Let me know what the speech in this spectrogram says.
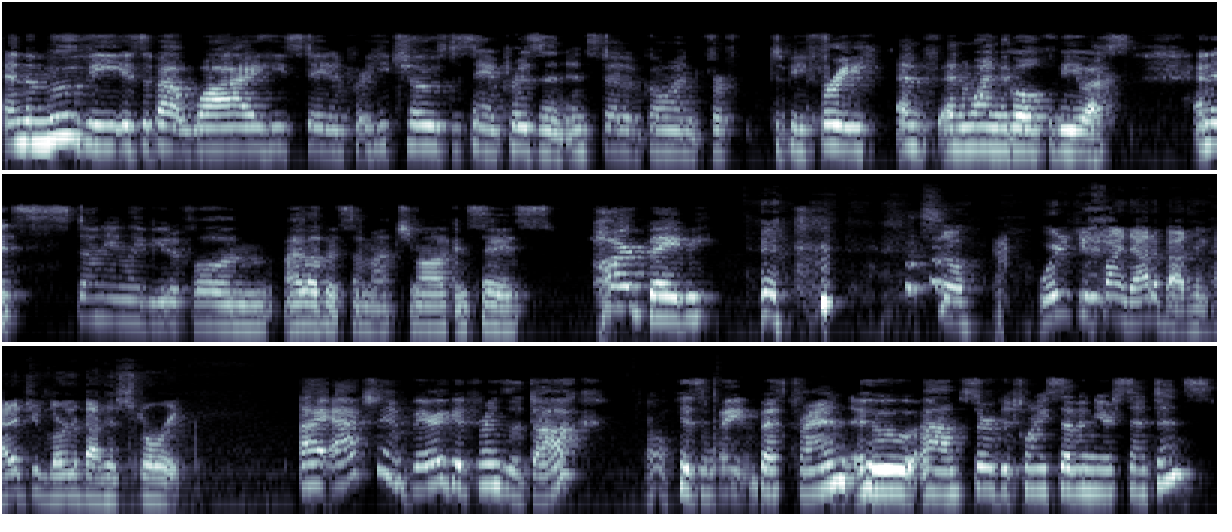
And the movie is about why he stayed in he chose to stay in prison instead of going for to be free and and win the gold for the U.S. And it's stunningly beautiful, and I love it so much. And all I can say is, "Heart, baby." so, where did you find out about him? How did you learn about his story? I actually am very good friends with Doc, Oh. his white best friend, who um, served a 27 year sentence.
